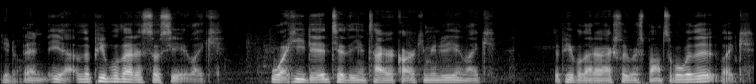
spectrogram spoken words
you know, And yeah, the people that associate like what he did to the entire car community and like the people that are actually responsible with it, like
